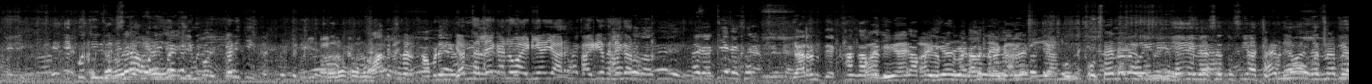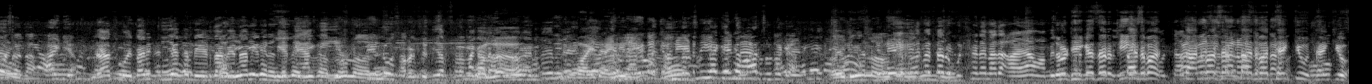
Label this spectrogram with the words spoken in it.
ਇੱਕੋ ਚੀਜ਼ ਮਿਲੀ ਕਿਹੜੀ ਚੀਜ਼ ਮਿਲੀ ਆ ਦੇਖੋ ਫਿਰ ਸਾਹਮਣੇ ਹੀ ਆ। ਯਾਰ ਥੱਲੇ ਕਰ ਲਓ ਆਈਡੀਆ ਯਾਰ ਆਈਡੀਆ ਥੱਲੇ ਕਰ ਲਓ। ਹੈਗਾ ਕੀ ਹੈਗਾ ਸਰ ਯਾਰ ਨੂੰ ਦੇਖਾਂਗਾ ਮੈਂ ਦੇਖਾਂਗਾ ਆਪਣੇ ਅਫਸਰ ਨਾਲ ਗੱਲ ਕਰਾਂਗੇ ਕੀ ਆ। ਉੱਥੇ ਨਾ ਇਹ ਵੈਸੇ ਤੁਸੀਂ ਹੱਥ ਫੜਿਆ ਵਾ ਕਰਨਾ ਪਿਆ। ਆਈਡੀਆ। ਮੈਂ ਸੋਚਦਾ ਵੀ ਕੀ ਆ ਗਰਨੇਡ ਦਾ ਵੇਨਾ ਵੀ ਕੀ ਆ। ਕੀ ਆ ਆਪਣੇ ਸਿੱਧੀ ਅਫਸਰ ਨਾਲ ਗੱਲ ਕਰਾਂਗੇ ਵਾਈਡ ਆਈ ਨਹੀਂ ਗ੍ਰੇਨੇਡ ਨਹੀਂ ਹੈ ਕਿ ਬਾਹਰ ਸੁੱਟ ਗਿਆ। ਮੈਂ ਤੁਹਾਨੂੰ ਪੁੱਛਣਾ ਮੈਂ ਤਾਂ ਆਇਆ ਵਾਂ। ਚਲੋ ਠੀਕ ਹੈ ਸਰ ਧੰਨਵਾਦ। ਧੰਨਵਾਦ ਸਰ ਧੰਨਵਾਦ। Thank you thank you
